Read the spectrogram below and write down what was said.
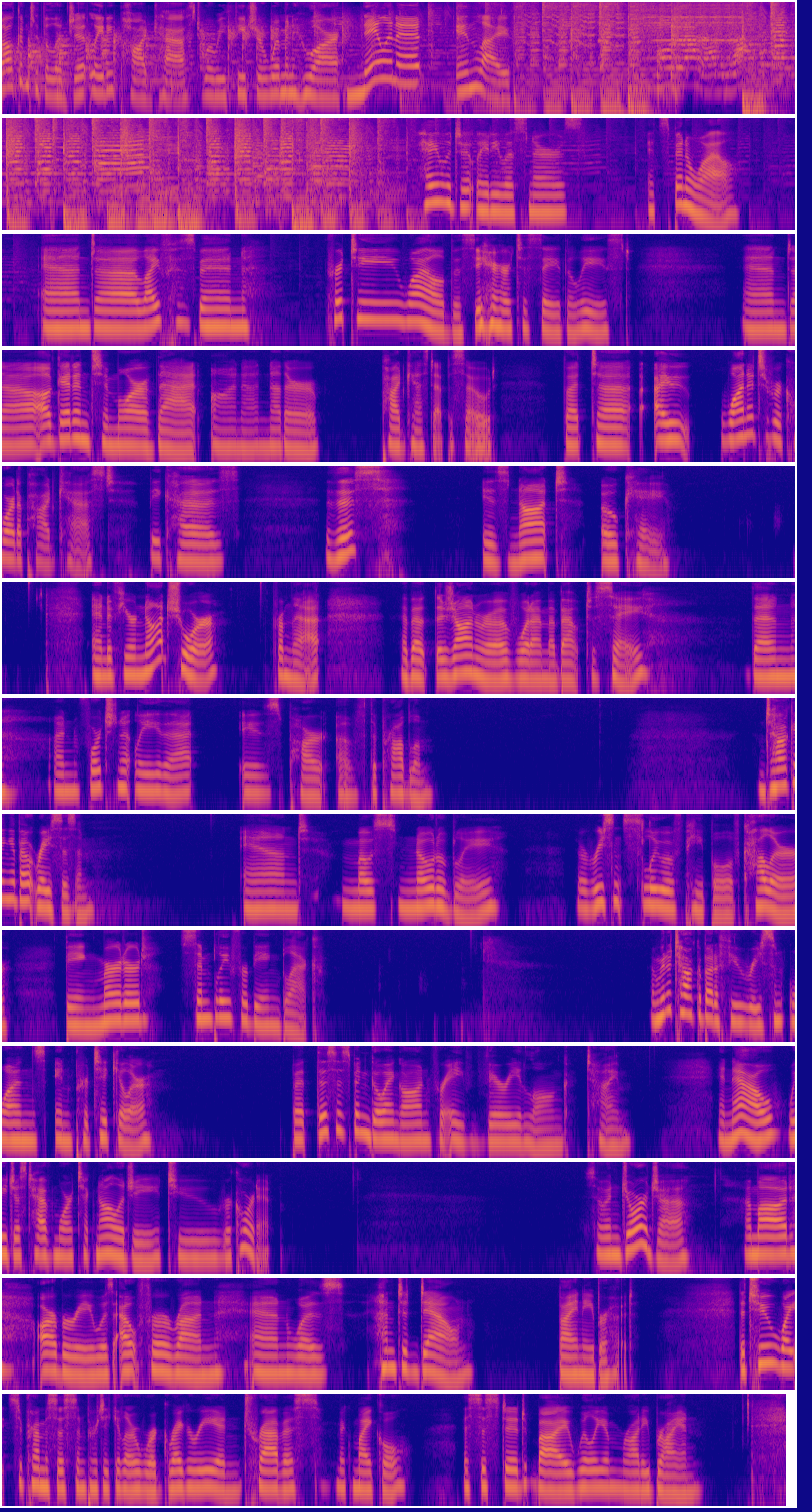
Welcome to the Legit Lady podcast, where we feature women who are nailing it in life. Hey, Legit Lady listeners. It's been a while, and uh, life has been pretty wild this year, to say the least. And uh, I'll get into more of that on another podcast episode. But uh, I wanted to record a podcast because this is not okay. And if you're not sure from that about the genre of what I'm about to say, then unfortunately that is part of the problem. I'm talking about racism. And most notably, the recent slew of people of color being murdered simply for being black. I'm going to talk about a few recent ones in particular, but this has been going on for a very long time. And now we just have more technology to record it. So in Georgia, Ahmaud Arbery was out for a run and was hunted down by a neighborhood. The two white supremacists in particular were Gregory and Travis McMichael, assisted by William Roddy Bryan.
